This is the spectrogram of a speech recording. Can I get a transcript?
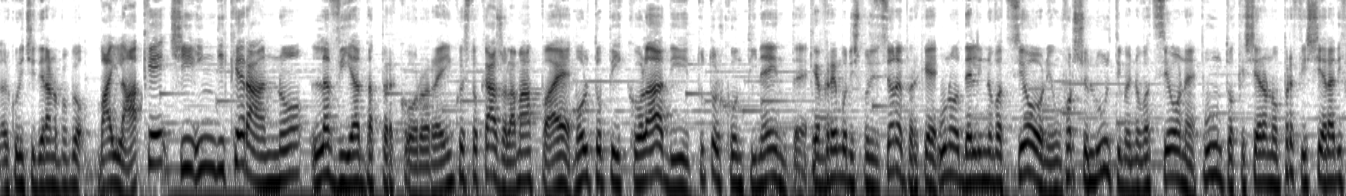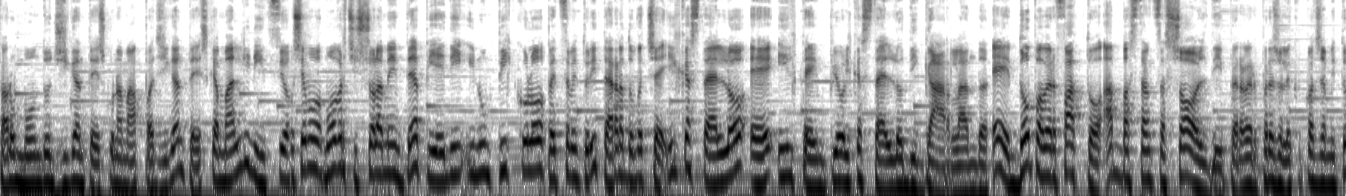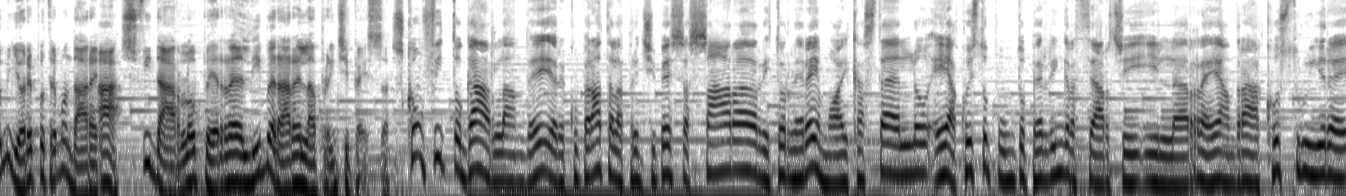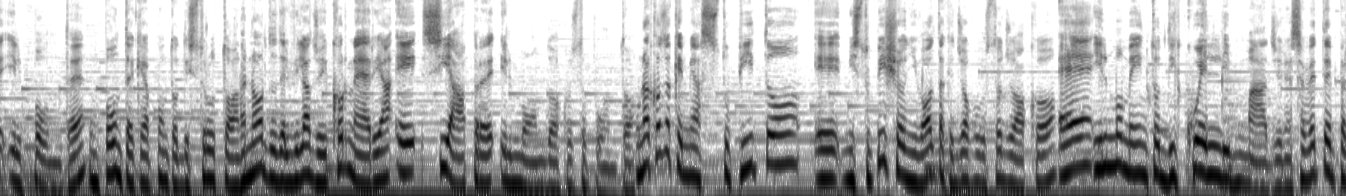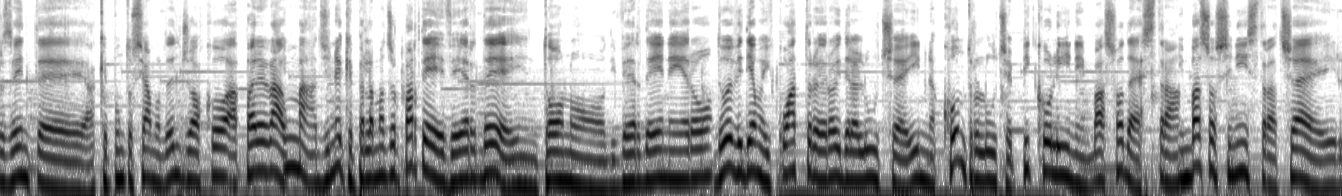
alcuni ci diranno proprio vai là, che ci indicheranno la via da percorrere. In questo caso la mappa è molto piccola di tutto il continente che avremo a disposizione perché una delle innovazioni, forse l'ultima innovazione appunto che si erano prefissi era di fare un mondo gigantesco, una mappa gigantesca, ma all'inizio possiamo muoverci solamente a piedi in un piccolo pezzamento di terra dove c'è il castello e il tempio, il castello di Garland. E dopo aver fatto abbastanza soldi per aver preso l'equipaggiamento migliore potremo andare a sfidarlo per liberare la principessa. Sconfitto Garland e recuperata la principessa Sara, ritorneremo al castello e a questo punto per ringraziarci il re andrà a costruire il ponte, un ponte che è appunto distrutto a nord del villaggio di Corneria e si apre il mondo a questo punto. Una cosa che mi ha stupito e mi stupisce ogni volta che gioco questo gioco è il momento di quell'immagine. Se avete presente a che punto siamo del gioco, apparirà un'immagine che per la maggior parte è verde, in tono di verde e nero, dove vediamo i quattro eroi della luce in controluce piccolini in basso a destra. In basso a sinistra c'è il,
